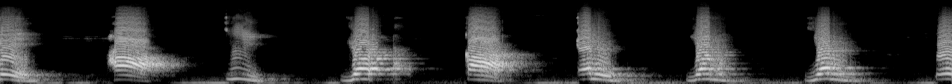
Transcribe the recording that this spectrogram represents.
गे हा ई यट का एल यम यम ओ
